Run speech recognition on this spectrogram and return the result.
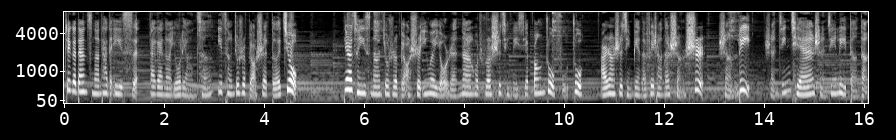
这个单词呢，它的意思大概呢有两层，一层就是表示得救，第二层意思呢就是表示因为有人呐或者说事情的一些帮助辅助，而让事情变得非常的省事、省力、省金钱、省精力等等，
